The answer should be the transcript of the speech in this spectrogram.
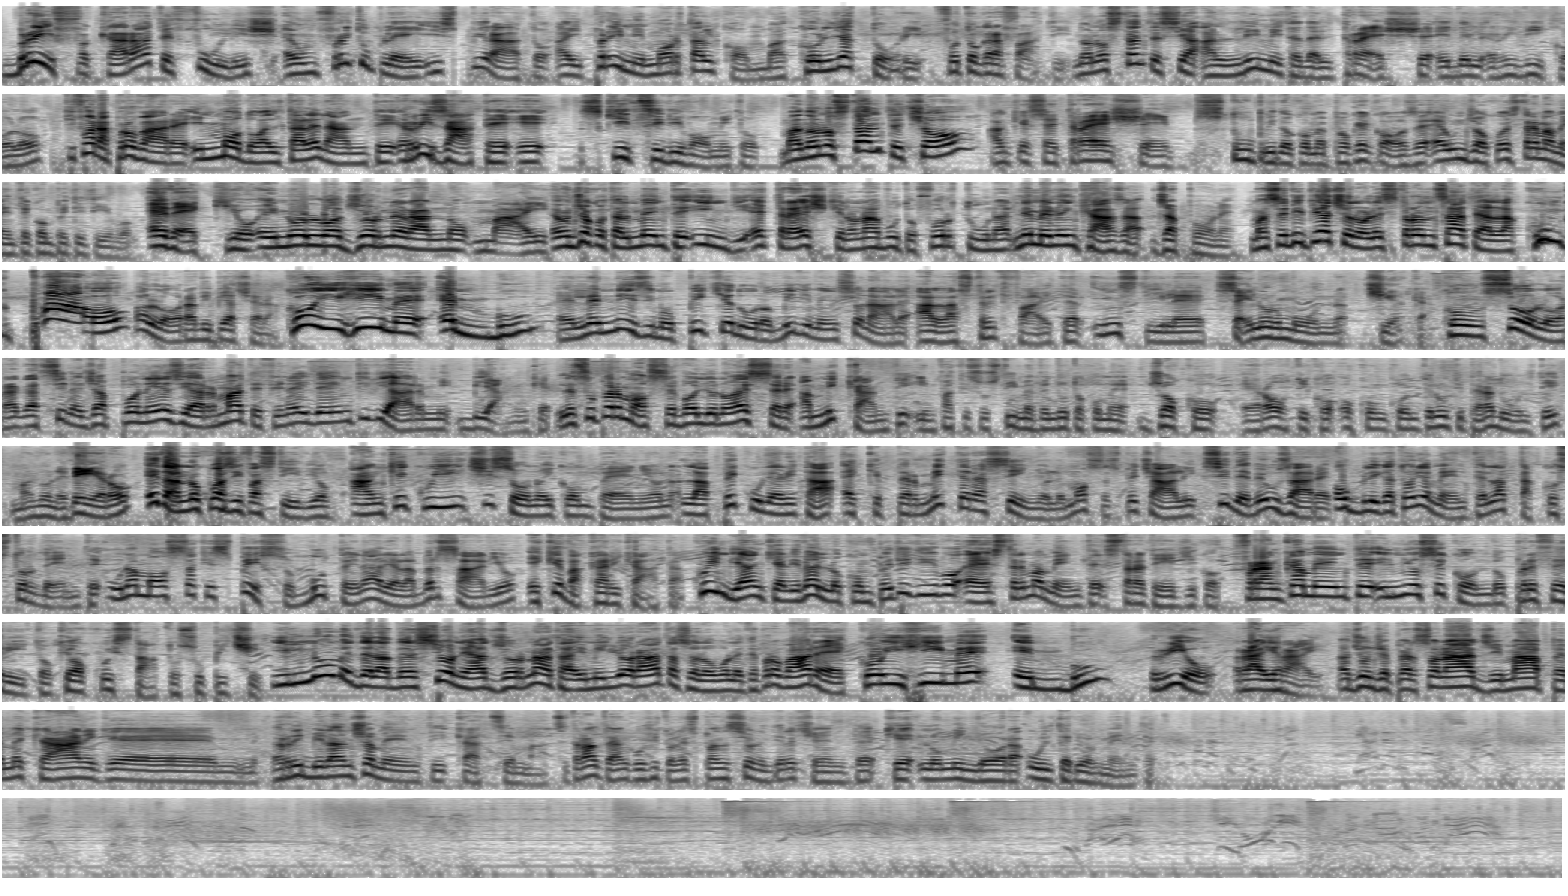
Brief Karate Foolish è un free to play ispirato ai primi Mortal Kombat con gli attori fotografati. Nonostante sia al limite del trash e del ridicolo, ti farà provare in modo altalenante risate e schizzi di vomito. Ma nonostante ciò, anche se è trash e stupido come poche cose, è un gioco estremamente competitivo. È vecchio e non lo aggiorneranno mai. È un gioco talmente indie e trash che non ha avuto fortuna nemmeno in casa Giappone. Ma se vi piacciono le stronzate alla Kung Pao, allora vi piacerà. Koihime Embu è l'ennesimo picchiaduro bidimensionale alla Street Fighter in stile Sailor Moon circa, con solo ragazzine giapponesi armate fino ai denti di armi bianche. Le super mosse vogliono essere ammiccanti, infatti su Steam è venduto come gioco erotico o con contenuti per adulti, ma non è vero, e danno quasi fastidio. Anche qui ci sono i companion. La peculiarità è che per mettere a segno le mosse speciali si deve usare obbligatoriamente l'attacco stordente, una mossa che spesso butta in aria l'avversario e che va caricata. Quindi anche a livello competitivo è estremamente strategico. Francamente il mio secondo preferito che ho acquistato su PC. Il nome della versione aggiornata e migliorata, se lo volete provare, è Koihime Embu Ryo Rai Rai. Aggiunge personaggi, mappe, meccaniche, mm, ribilanciamenti, cazzi e mazzi. Tra l'altro è anche uscita un'espansione di recente che lo migliora ulteriormente.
